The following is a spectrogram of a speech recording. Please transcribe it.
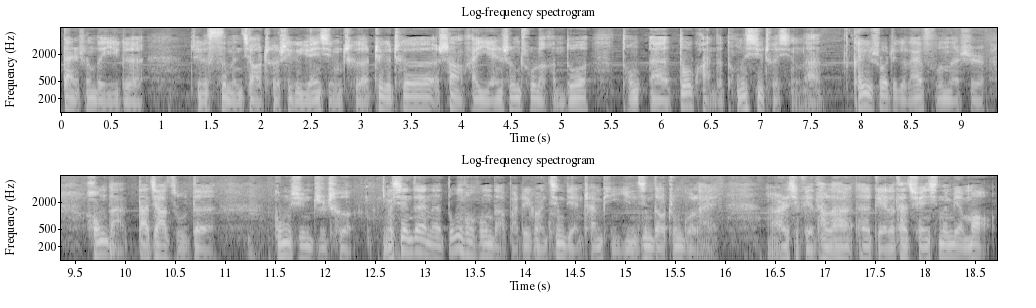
诞生的一个这个四门轿车，是一个原型车。这个车上还延伸出了很多同呃多款的同系车型呢。可以说，这个来福呢是宏达大家族的功勋之车。那么现在呢，东风宏达把这款经典产品引进到中国来，而且给它了呃给了它全新的面貌。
